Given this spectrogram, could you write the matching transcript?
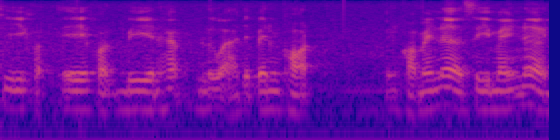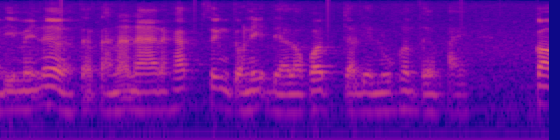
G คอร์ด A คอร์ด B นะครับ หรือว่าอาจจะเป็นคอร์ดเป็นคอร์ดไมเนอร์ C ไมเนอร์ D ไมเนอร์ต่างๆนานานะครับ ซึ่งตัวนี้เดี๋ยวเราก็จะเรียนรู้เพิ่มเติมไป ก็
